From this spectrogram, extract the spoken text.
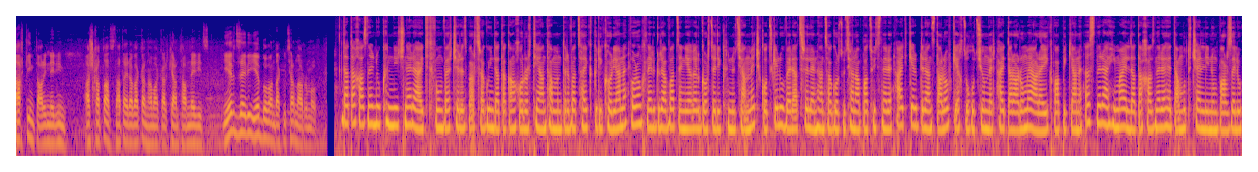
նախկին տարիներին աշխատած դատաիրավական համակարգի անդամներից եւ ձևի եւ բովանդակության առումով։ Դատախազներն ու քննիչները, այդ թվում վերջերս բարձրագույն դատական խորհրդի անդամ ընտրված Հայկ Գրիգորյանը, որոնք ներգրավված են եղել գործերի քննության մեջ, կոծկել ու վերացրել են հանցագործության ապացույցները, այդ կերպ դրանց տալով կեղծ ուղություններ, հայտարարում է Արայիկ Պապիկյանը։ Ըստ նրա հիմա էլ դատախազները հետամուտ չեն լինում ողջելու,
